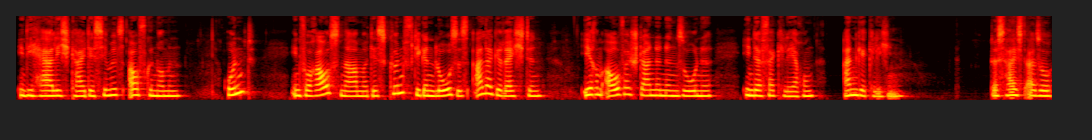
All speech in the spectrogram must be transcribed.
in die Herrlichkeit des Himmels aufgenommen und in Vorausnahme des künftigen Loses aller Gerechten ihrem auferstandenen Sohne in der Verklärung angeglichen. Das heißt also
